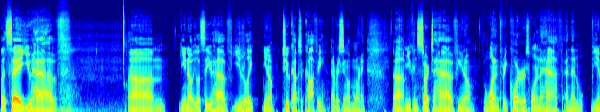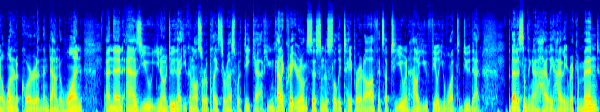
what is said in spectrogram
let's say you have, um, you know, let's say you have usually, you know, two cups of coffee every single morning. Um, you can start to have, you know, one and three quarters, one and a half, and then, you know, one and a quarter, and then down to one. And then as you, you know, do that, you can also replace the rest with decaf. You can kind of create your own system to slowly taper it off. It's up to you and how you feel you want to do that. But that is something I highly, highly recommend.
